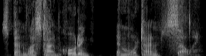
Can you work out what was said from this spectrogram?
Spend less time quoting and more time selling.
